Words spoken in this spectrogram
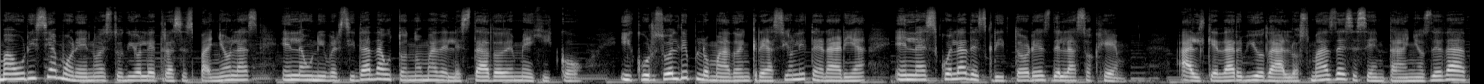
Mauricia Moreno estudió letras españolas en la Universidad Autónoma del Estado de México y cursó el diplomado en creación literaria en la Escuela de Escritores de la SOGEM. Al quedar viuda a los más de 60 años de edad,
